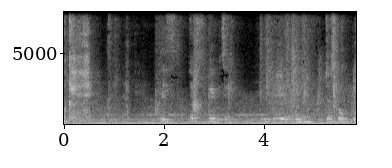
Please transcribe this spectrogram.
Okay. Please, just be with him. Just go, go.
